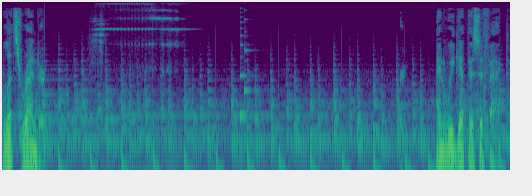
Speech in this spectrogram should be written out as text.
Let's render. And we get this effect.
